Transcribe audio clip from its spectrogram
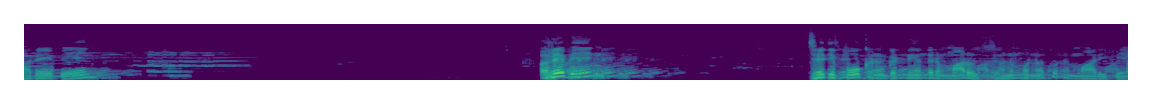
અરે બેન. અરે બેન. જેથી પોખરણ ગઢની અંદર મારો જન્મ નતો ને મારી બેન.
